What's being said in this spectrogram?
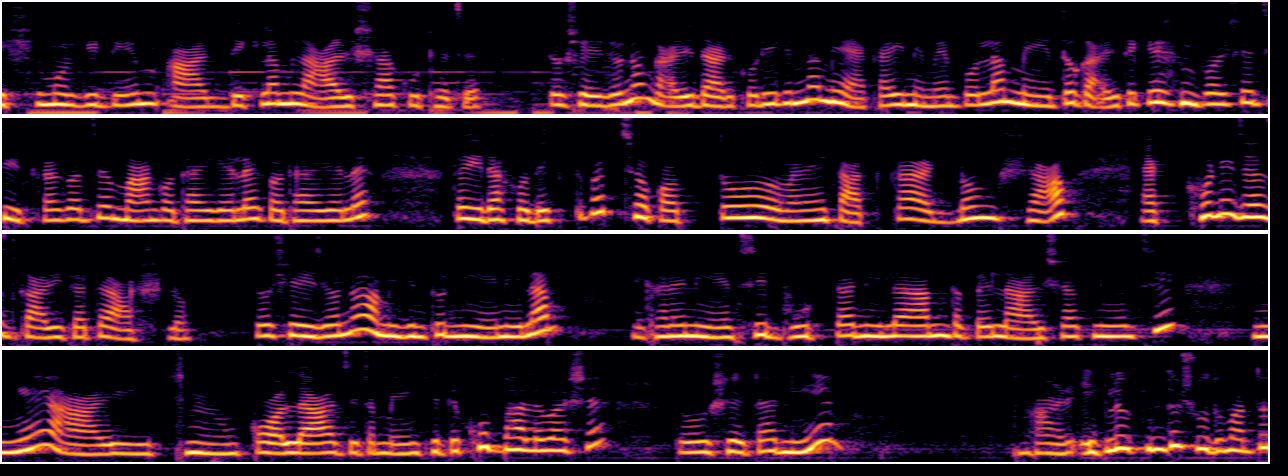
দেশি মুরগির ডিম, আর দেখলাম লাল শাক উঠেছে। তো সেই জন্য গাড়ি দাঁড় করিয়ে কিন্তু আমি একাই নেমে পড়লাম। মেয়ে তো গাড়ি থেকে বসে চিৎকার করছে, মা, কোথায় গেলে কোথায় গেলে? তো এই দেখো, দেখতে পাচ্ছ কত মানে টাটকা একদম শাক। এক্ষুনি জাস্ট গাড়িটাতে আসলো। তো সেই জন্য আমি কিন্তু নিয়ে নিলাম। এখানে নিয়েছি, ভুট্টা নিলাম, তারপরে লাল শাক নিয়েছি। নিয়ে আর এই কলা যেটা মেয়ে খেতে খুব ভালোবাসে, তো সেটা নিয়ে আর এগুলো কিন্তু শুধুমাত্র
